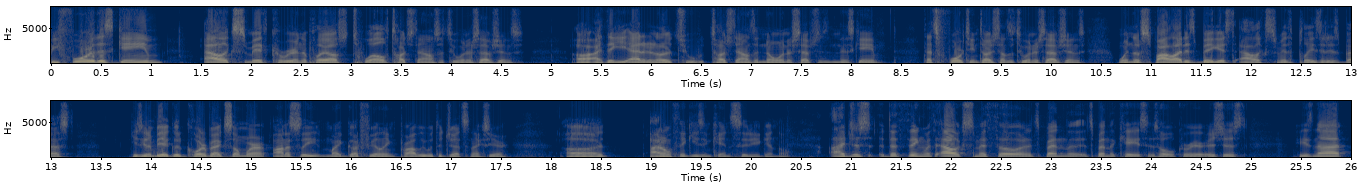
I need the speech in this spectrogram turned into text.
Before this game, Alex Smith, career in the playoffs, 12 touchdowns to two interceptions. Uh, I think he added another two touchdowns and no interceptions in this game. That's 14 touchdowns to two interceptions. When the spotlight is biggest, Alex Smith plays at his best. He's going to be a good quarterback somewhere. Honestly, my gut feeling, probably with the Jets next year. Uh, I don't think he's in Kansas City again, though. I just the thing with Alex Smith though, and it's been the it's been the case his whole career. Is just he's not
